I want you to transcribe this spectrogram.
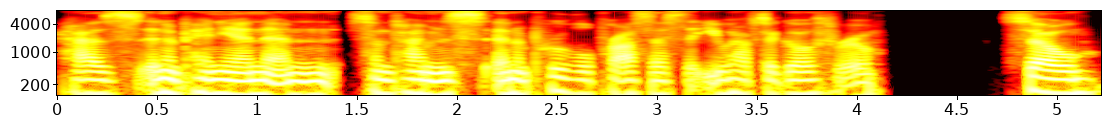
has an opinion and sometimes an approval process that you have to go through. So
